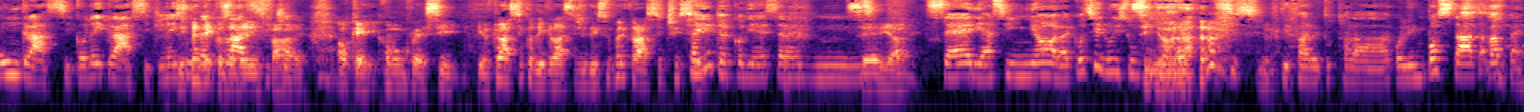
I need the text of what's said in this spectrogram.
un classico, dei classici, dei Dipende super cosa devi fare. Ok, comunque sì, il classico dei classici, dei super classici, Cioè sì. io cerco di essere mm, Seria? seria, signora, così lui subito Signora. Sì, sì, di fare tutta la, quell'impostata, vabbè.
